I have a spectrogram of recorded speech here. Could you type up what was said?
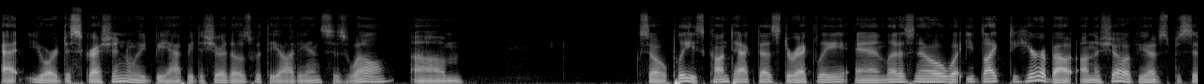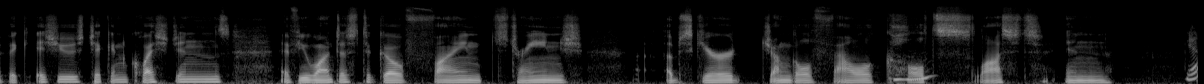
at your discretion, we'd be happy to share those with the audience as well. Um, so please contact us directly and let us know what you'd like to hear about on the show. If you have specific issues, chicken questions, if you want us to go find strange, obscure jungle fowl Mm-hmm. cults lost in Yeah.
